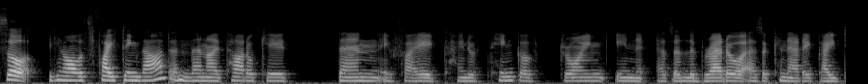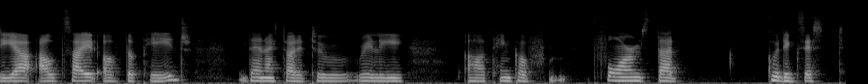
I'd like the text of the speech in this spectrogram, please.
So you know I was fighting that, and then I thought okay, then if I kind of think of drawing in as a libretto as a kinetic idea outside of the page, then I started to really uh, think of forms that could exist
